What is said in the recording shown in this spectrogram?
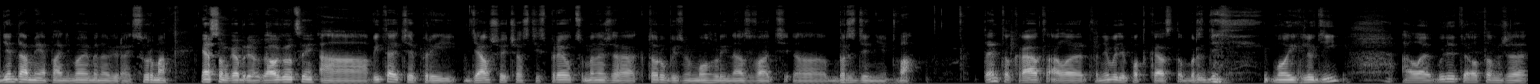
deň dámy a páni, moje meno je Juraj Surma. Ja som Gabriel Galgoci. A vítajte pri ďalšej časti sprievodcu manažera, ktorú by sme mohli nazvať uh, Brzdenie 2. Tentokrát ale to nebude podcast o brzdení mojich ľudí, ale budete o tom, že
